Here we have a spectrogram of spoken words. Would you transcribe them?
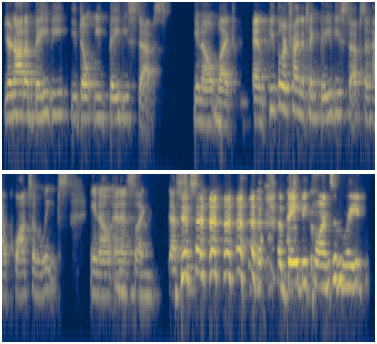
You're not a baby. You don't need baby steps, you know, mm-hmm. like, and people are trying to take baby steps and have quantum leaps, you know, and it's like, mm-hmm. that's just a baby quantum leap.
